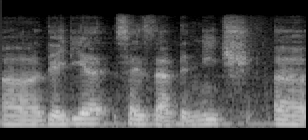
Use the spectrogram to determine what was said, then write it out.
Uh, the idea says that the niche, uh,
